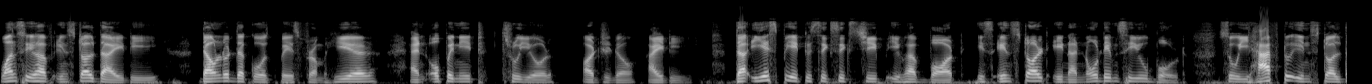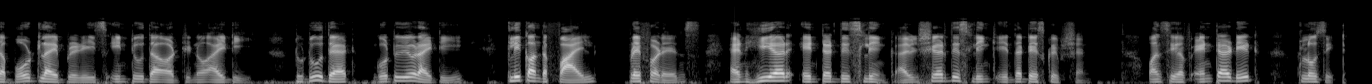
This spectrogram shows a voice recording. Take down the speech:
Once you have installed the IDE, download the code base from here and open it through your Arduino IDE. The ESP8266 chip you have bought is installed in a Node MCU board, so we have to install the board libraries into the Arduino IDE. To do that, go to your IDE, click on the file, preference, and here enter this link. I will share this link in the description. Once you have entered it, close it.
